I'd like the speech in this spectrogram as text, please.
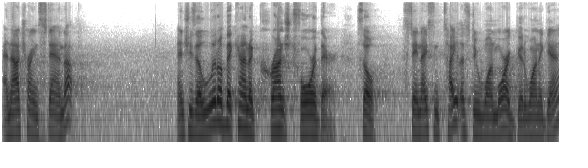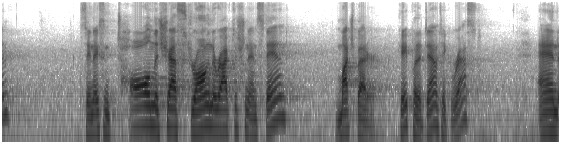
and now try and stand up. And she's a little bit kind of crunched forward there. So stay nice and tight. Let's do one more, a good one again. Stay nice and tall in the chest, strong in the rack and stand. Much better. Okay, put it down, take a rest. And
